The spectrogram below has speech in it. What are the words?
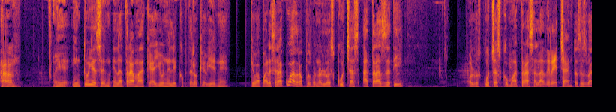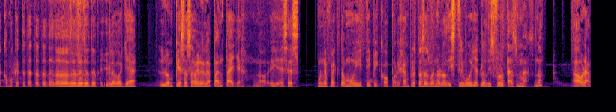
eh, intuyes en, en, la trama que hay un helicóptero que viene, que va a aparecer a cuadro, pues bueno, lo escuchas atrás de ti, o lo escuchas como atrás a la derecha, entonces va como que y luego ya lo empiezas a ver en la pantalla, ¿no? Y ese es un efecto muy típico, por ejemplo. Entonces, bueno, lo distribuyes, lo disfrutas más, ¿no? Ahora,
